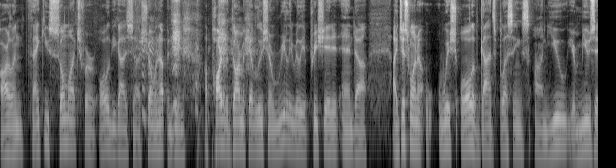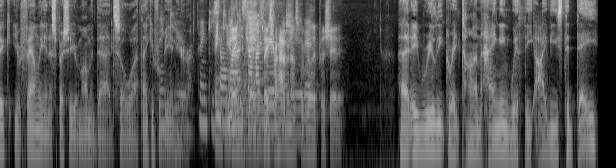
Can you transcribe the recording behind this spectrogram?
Arlen, thank you so much for all of you guys uh, showing up and being a part of the Dharmic Evolution. Really, really appreciate it. And uh, I just want to wish all of God's blessings on you, your music, your family, and especially your mom and dad. So uh, thank you for Thank being you. here. Thank you Thank so you. much. Thank you, so much. Thanks We for having us. We really appreciate it. Had a really great time hanging with the Iveys today.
